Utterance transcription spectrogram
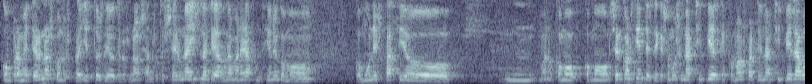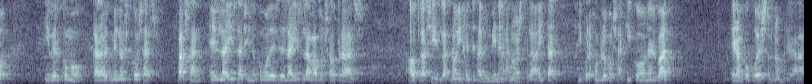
comprometernos con los proyectos de otros, ¿no? O sea, nosotros ser una isla que de alguna manera funcione como, como un espacio Mm, bueno, como, como, ser conscientes de que somos un archipiélago, que formamos parte de un archipiélago y ver cómo cada vez menos cosas pasan en la isla, sino cómo desde la isla vamos a otras, a otras islas, ¿no? Y gente también viene a la nuestra y tal. Y por ejemplo, pues aquí con el BAT era un poco eso, ¿no? Era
